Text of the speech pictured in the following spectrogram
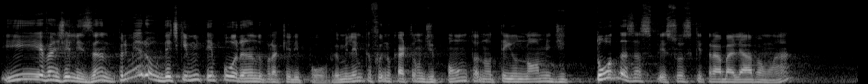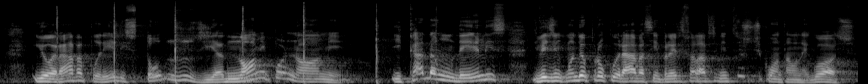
E evangelizando, primeiro eu dediquei muito tempo orando para aquele povo. Eu me lembro que eu fui no cartão de ponto, anotei o nome de todas as pessoas que trabalhavam lá e orava por eles todos os dias, nome por nome. E cada um deles, de vez em quando eu procurava assim para eles, falava o seguinte: deixa eu te contar um negócio.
